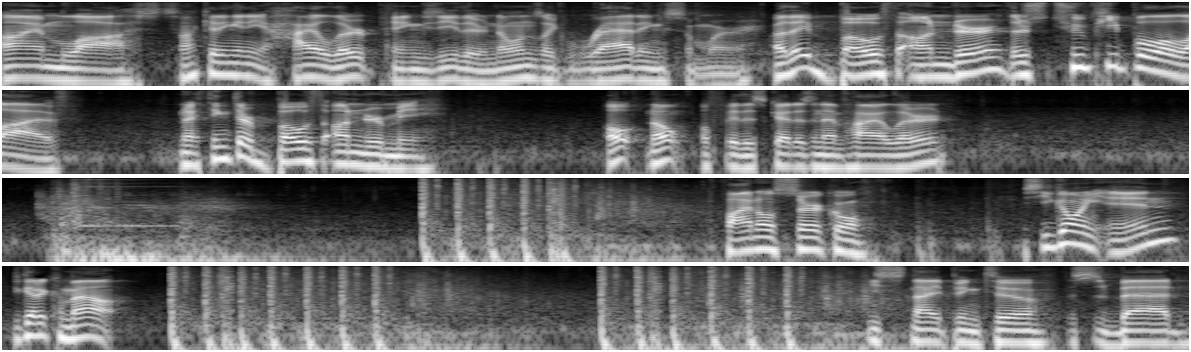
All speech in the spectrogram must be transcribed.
I'm lost. Not getting any high alert pings either. No one's like ratting somewhere. Are they both under? There's two people alive. And I think they're both under me. Oh, no. Hopefully this guy doesn't have high alert. Final circle. Is he going in? He's got to come out. He's sniping too. This is bad.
